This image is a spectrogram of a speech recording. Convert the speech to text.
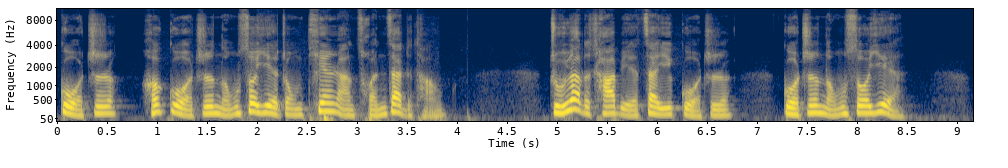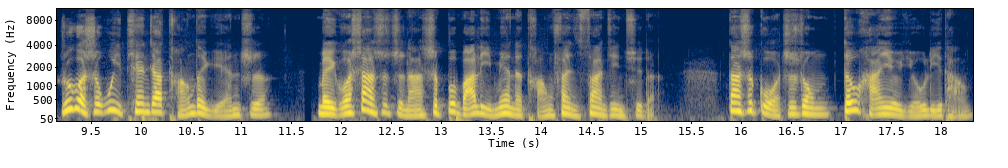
果汁和果汁浓缩液中天然存在的糖。主要的差别在于果汁、果汁浓缩液。如果是未添加糖的原汁，美国膳食指南是不把里面的糖分算进去的。但是果汁中都含有游离糖，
